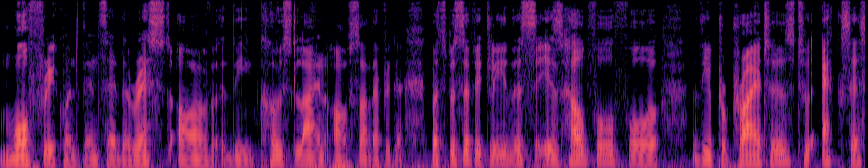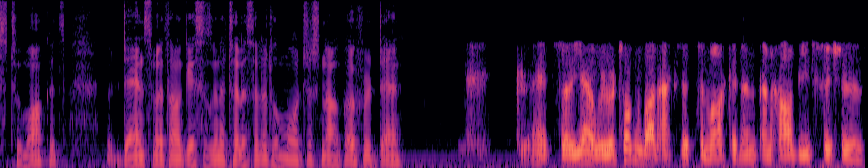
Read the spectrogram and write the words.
more frequent than, say, the rest of the coastline of South Africa. But specifically, this is helpful for the proprietors to access to markets. Dan Smith, our guest, is going to tell us a little more just now. Go for it, Dan. Great. So yeah, we were talking about access to market and, and how these fishers,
